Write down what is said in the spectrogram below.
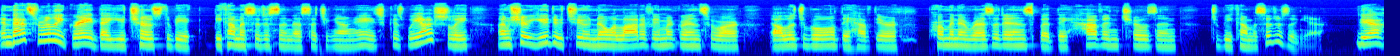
And that's really great that you chose to be become a citizen at such a young age because we actually, I'm sure you do too, know a lot of immigrants who are eligible. They have their permanent residence, but they haven't chosen to become a citizen yet. Yeah,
